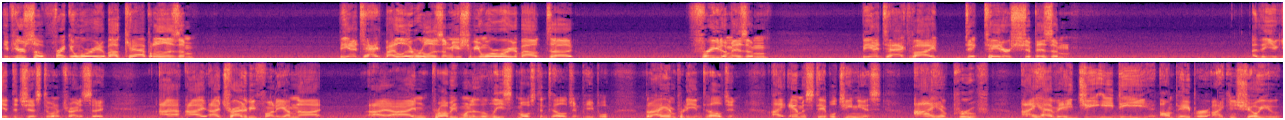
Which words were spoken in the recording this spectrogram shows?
If you're so freaking worried about capitalism being attacked by liberalism, you should be more worried about uh, freedomism being attacked by dictatorshipism. I think you get the gist of what I'm trying to say. I, I, I try to be funny. I'm not I, am probably one of the least most intelligent people, but I am pretty intelligent. I am a stable genius. I have proof. I have a GED on paper I can show you.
